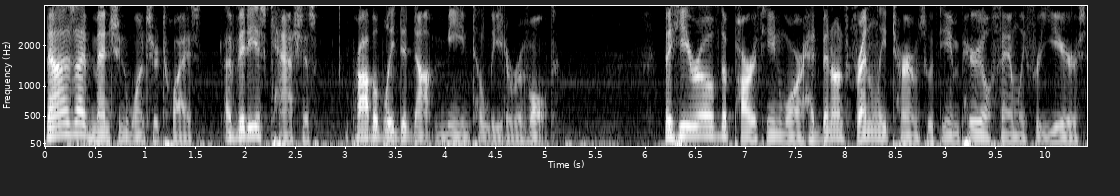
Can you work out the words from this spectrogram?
Now, as I've mentioned once or twice, Avidius Cassius probably did not mean to lead a revolt. The hero of the Parthian War had been on friendly terms with the imperial family for years,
